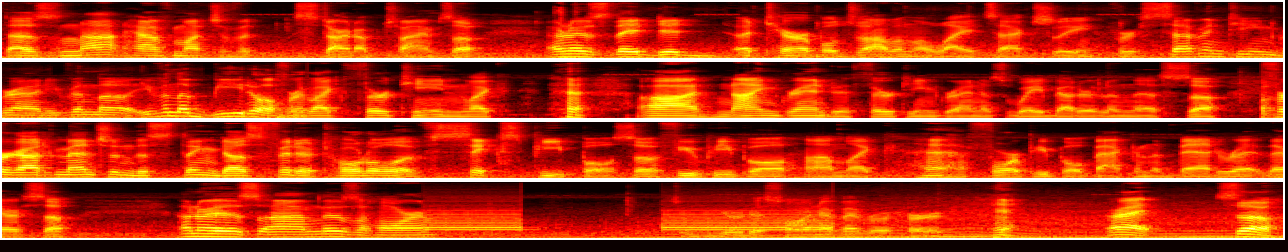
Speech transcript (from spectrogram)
Does not have much of a startup time, so... Anyways, they did a terrible job on the lights, actually. For 17 grand, even the even the Beetle for like 13, like... uh, 9 grand to 13 grand is way better than this, so... I forgot to mention, this thing does fit a total of 6 people, so a few people, um, like, 4 people back in the bed right there, so... Anyways, um, there's a horn. It's the weirdest horn I've ever heard. Alright, so,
